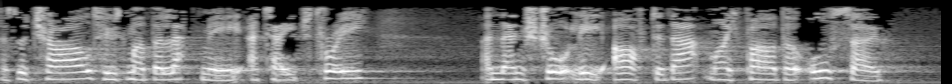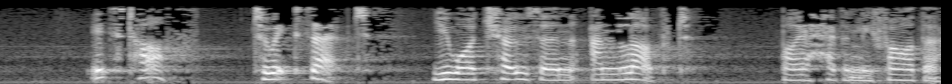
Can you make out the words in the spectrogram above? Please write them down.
As a child whose mother left me at age three, and then shortly after that, my father also, it's tough to accept you are chosen and loved by a heavenly Father.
